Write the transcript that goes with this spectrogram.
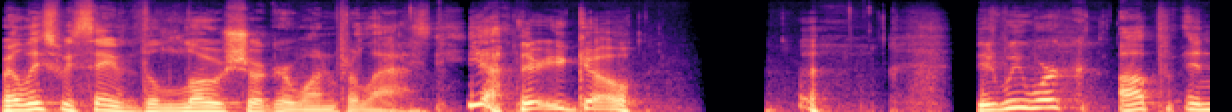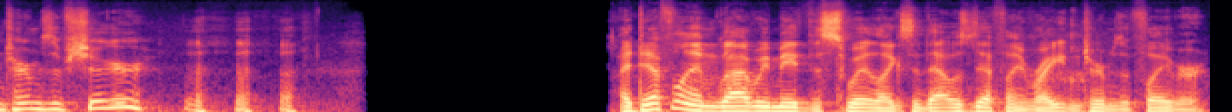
Well, at least we saved the low sugar one for last. yeah. There you go. Did we work up in terms of sugar? I definitely am glad we made the switch. Like I said, that was definitely right in terms of flavor.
